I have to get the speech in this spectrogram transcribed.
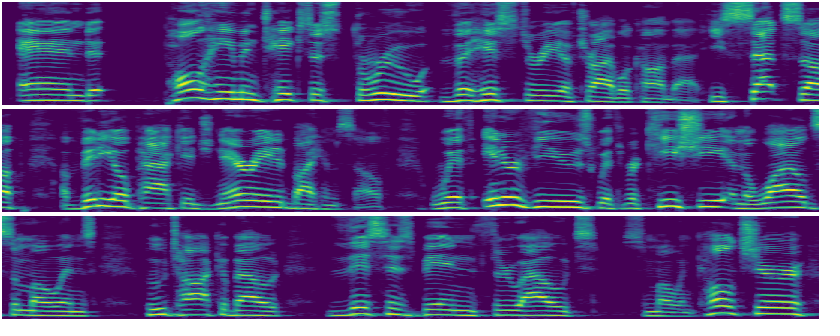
and Paul Heyman takes us through the history of tribal combat. He sets up a video package narrated by himself with interviews with Rikishi and the Wild Samoans who talk about this has been throughout Samoan culture.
